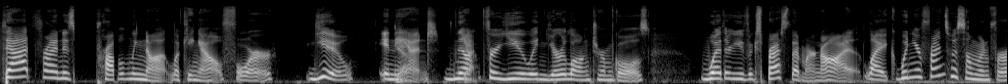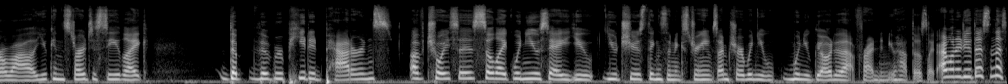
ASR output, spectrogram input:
That friend is probably not looking out for you in the Yeah. end. Not Yeah. for you and your long-term goals whether you've expressed them or not. Like when you're friends with someone for a while, you can start to see like the the repeated patterns of choices. So like when you say you you choose things in extremes, I'm sure when you when you go to that friend and you have those like I want to do this and this,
